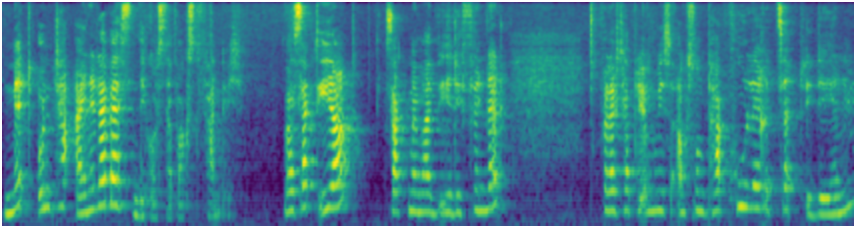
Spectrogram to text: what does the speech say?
Mitunter eine der besten Degusta-Boxen, fand ich. Was sagt ihr? Sagt mir mal, wie ihr die findet. Vielleicht habt ihr irgendwie auch so ein paar coole Rezeptideen,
